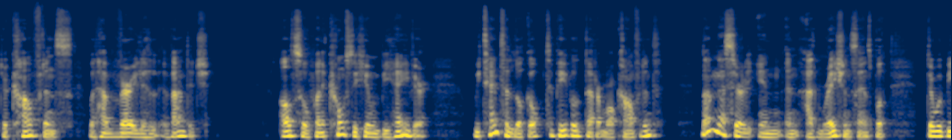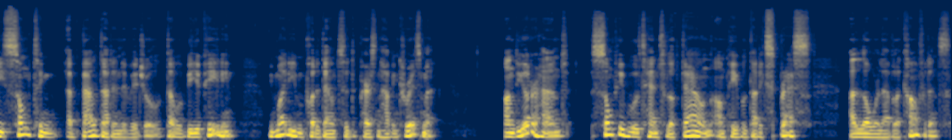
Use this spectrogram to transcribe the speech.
their confidence will have very little advantage. Also, when it comes to human behavior, we tend to look up to people that are more confident, not necessarily in an admiration sense, but there would be something about that individual that would be appealing. We might even put it down to the person having charisma. On the other hand, some people will tend to look down on people that express a lower level of confidence.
